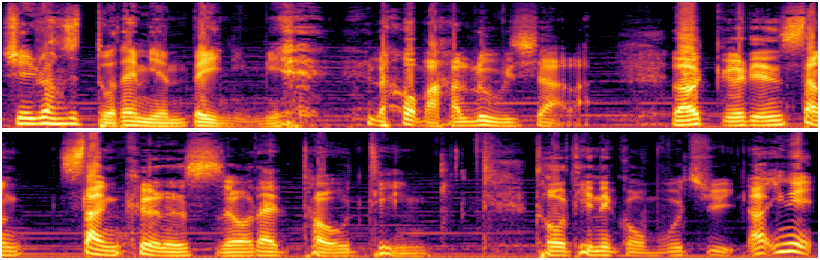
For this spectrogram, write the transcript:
所以让是躲在棉被里面，然后把它录下来，然后隔天上上课的时候再偷听，偷听的广播剧。然后因为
